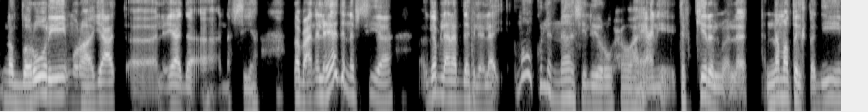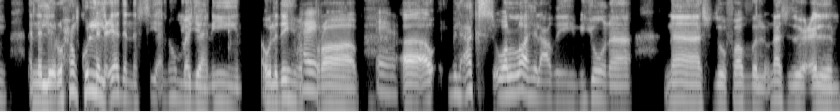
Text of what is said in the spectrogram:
من الضروري مراجعة آه، العيادة النفسية. طبعا العيادة النفسية قبل أن أبدأ في العلاج مو كل الناس اللي يروحوها؟ يعني تفكير النمط القديم إن اللي يروحون كل العيادة النفسية إنهم مجانين أو لديهم اضطراب إيه. أو بالعكس والله العظيم يجونا ناس ذو فضل وناس ذو علم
